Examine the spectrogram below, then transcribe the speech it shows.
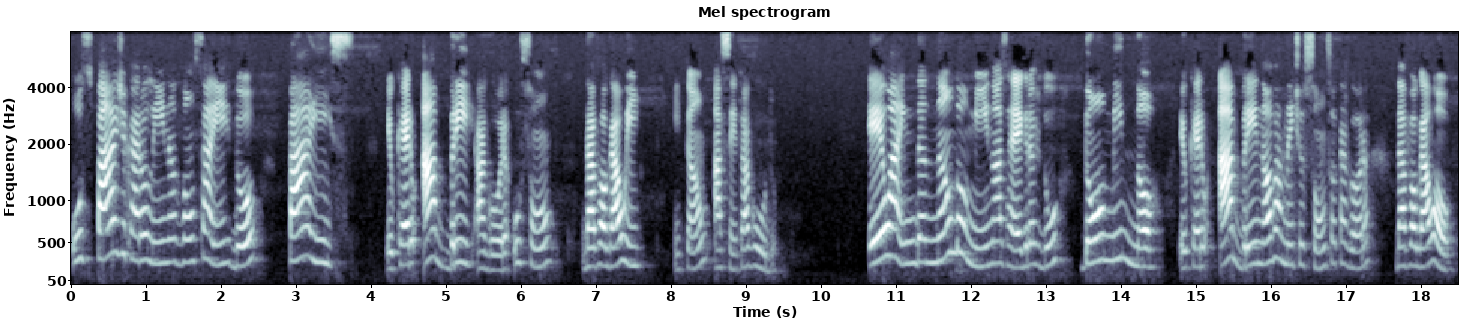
Os pais de Carolina vão sair do país. Eu quero abrir agora o som da vogal I. Então, acento agudo. Eu ainda não domino as regras do dominó. Eu quero abrir novamente o som, só que agora da vogal O.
